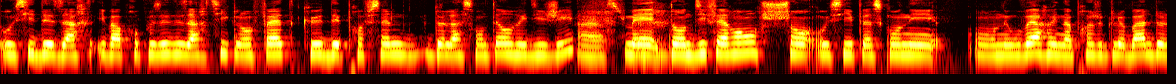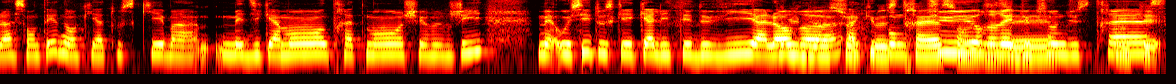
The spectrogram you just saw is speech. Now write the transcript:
aussi des art- il va proposer des articles en fait que des professionnels de la santé ont rédigés, Ah, mais dans différents champs aussi parce qu'on est on est ouvert à une approche globale de la santé, donc il y a tout ce qui est ben, médicaments, traitements, chirurgie, mais aussi tout ce qui est qualité de vie, alors Oui, euh, sûr, acupuncture, stress, réduction du stress.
